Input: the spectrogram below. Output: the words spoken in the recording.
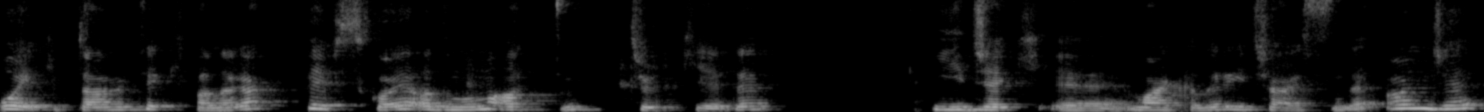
o ekipten bir teklif alarak PepsiCo'ya adımımı attım Türkiye'de yiyecek markaları içerisinde. Önce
